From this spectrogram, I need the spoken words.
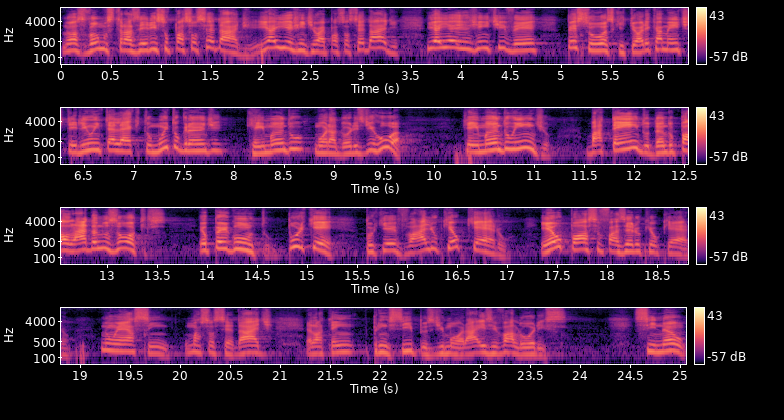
nós vamos trazer isso para a sociedade. E aí a gente vai para a sociedade, e aí a gente vê pessoas que, teoricamente, teriam um intelecto muito grande, queimando moradores de rua, queimando índio, batendo, dando paulada nos outros. Eu pergunto, por quê? Porque vale o que eu quero. Eu posso fazer o que eu quero. Não é assim. Uma sociedade, ela tem princípios de morais e valores. Senão,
